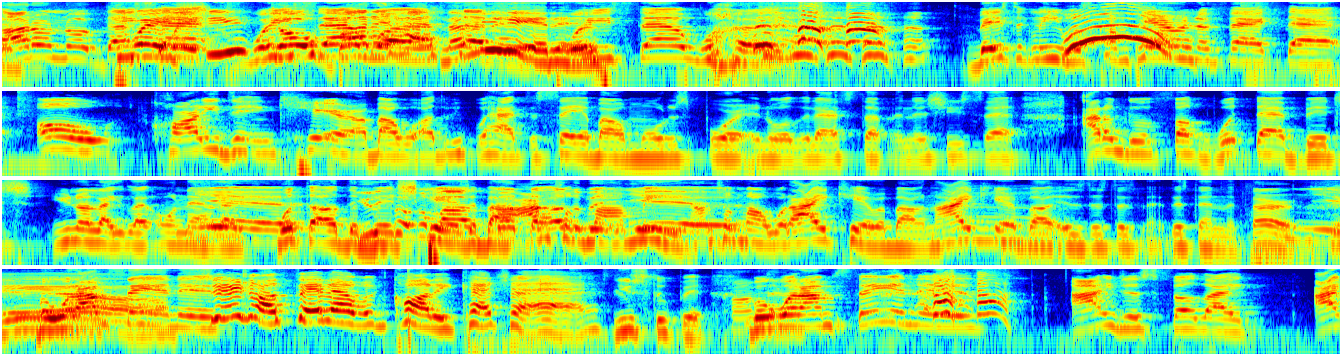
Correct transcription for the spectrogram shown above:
But I don't know if that's Wait, what she- what he Joe said Budden was- had Let said me it. hear this. what he said was basically he was comparing the fact that oh Cardi didn't care about what other people had to say about motorsport and all of that stuff, and then she said, "I don't give a fuck what that bitch, you know, like like on that, Yeah. like what the other You bitch cares about about. I'm talking about bitch- me. yeah. I'm talking about what I care about, and I care about mm. is this, this, this, and the third. Yeah. But what I'm saying is, She ain't gonna say that when Cardi catch her ass. you stupid. Calm but down. what I'm saying is, I just felt like. I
